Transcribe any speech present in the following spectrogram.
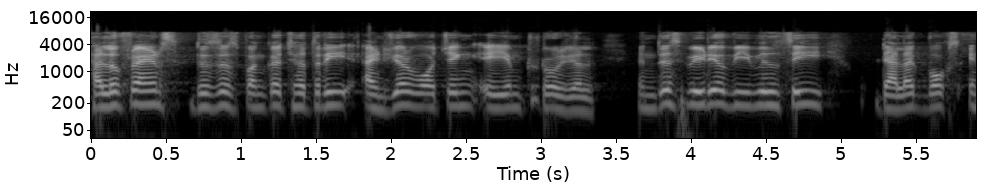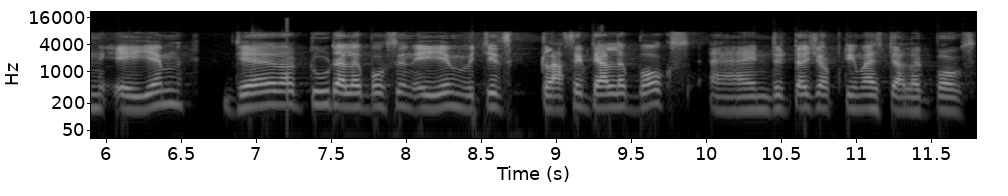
Hello friends, this is Pankaj Chhatri and you're watching AEM tutorial. In this video we will see dialog box in AEM. There are two dialog box in AEM which is classic dialog box and the touch optimized dialog box.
